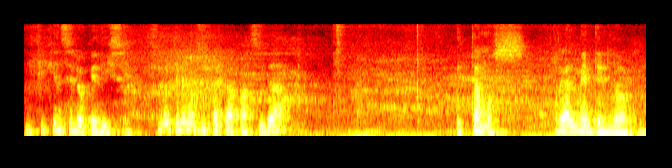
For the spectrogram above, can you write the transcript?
Y fíjense lo que dice, si no tenemos esta capacidad, estamos realmente en el orden.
